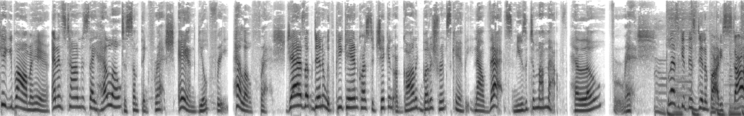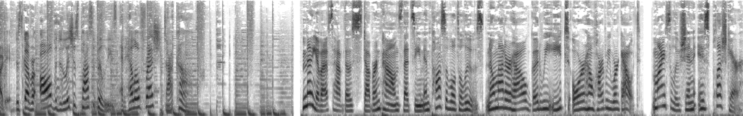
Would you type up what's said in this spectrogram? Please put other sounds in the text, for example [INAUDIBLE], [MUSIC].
Keke Palmer here, and it's time to say hello to something fresh and guilt-free. Hello Fresh. Jazz up dinner with pecan-crusted chicken or garlic butter shrimp scampi. Now that's music to my mouth. Hello Fresh. Let's get this dinner party started. Discover all the delicious possibilities at hellofresh.com. Many of us have those stubborn pounds that seem impossible to lose, no matter how good we eat or how hard we work out. My solution is PlushCare.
